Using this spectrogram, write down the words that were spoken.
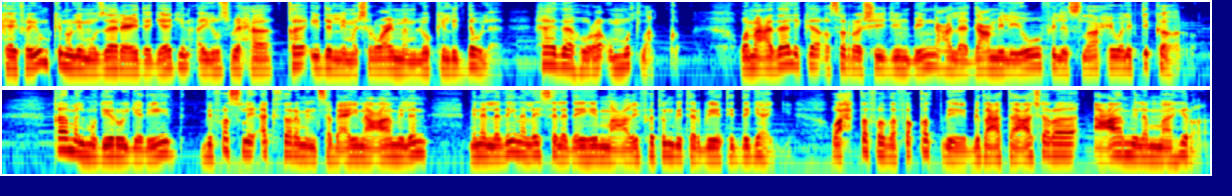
كيف يمكن لمزارع دجاج أن يصبح قائدا لمشروع مملوك للدولة؟ هذا هراء مطلق. ومع ذلك أصر شي جين بينغ على دعم ليو في الإصلاح والابتكار. قام المدير الجديد بفصل أكثر من سبعين عاملا من الذين ليس لديهم معرفة بتربية الدجاج واحتفظ فقط ببضعة عشر عاملا ماهرة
